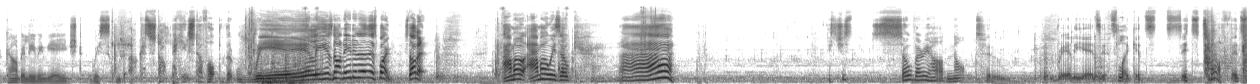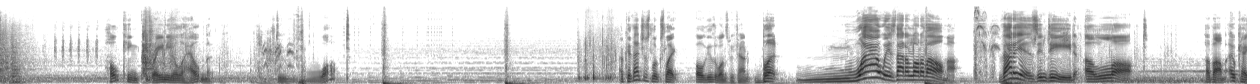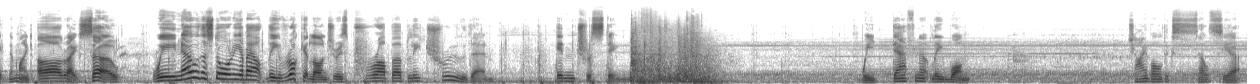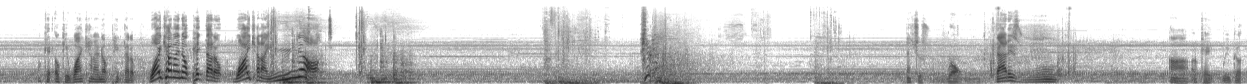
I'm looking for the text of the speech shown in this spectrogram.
Can't be leaving the aged whiskey. Okay, stop picking stuff up that really is not needed at this point. Stop it. Ammo, ammo is okay. Ah! It's just so very hard not to. It really is. It's like, it's, it's, tough. It's... Hulking cranial helmet. Do what? Okay, that just looks like all the other ones we found. But, wow, is that a lot of armor. That is indeed a lot of armor. Okay, never mind. All right, so we know the story about the rocket launcher is probably true then. Interesting. We definitely want Chibold Excelsior. Okay, okay, why can I not pick that up? Why can I not pick that up? Why can I not? That's just wrong. That is Ah, okay. We've got...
